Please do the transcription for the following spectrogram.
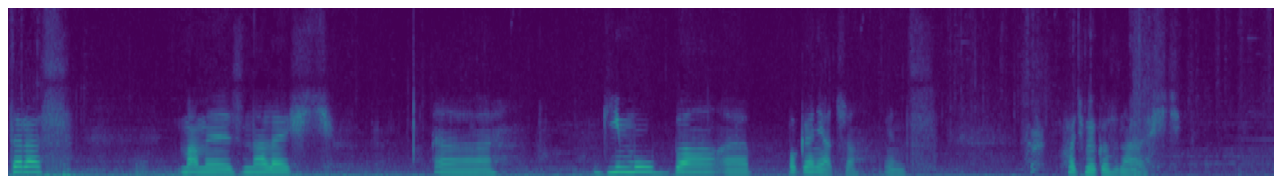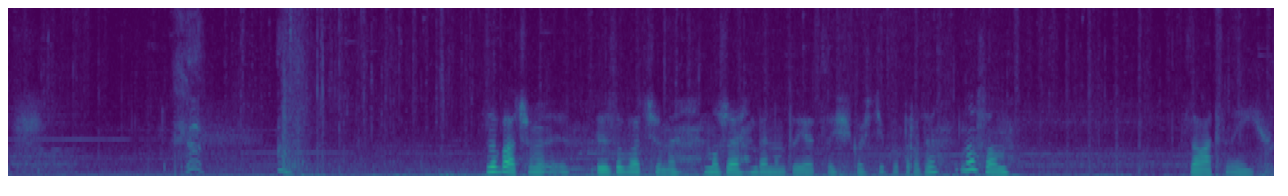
teraz mamy znaleźć e, Gimuba e, Poganiacza, więc chodźmy go znaleźć. Zobaczmy, y, zobaczymy. Może będą tu jacyś goście po drodze. No są. Załatwmy ich.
